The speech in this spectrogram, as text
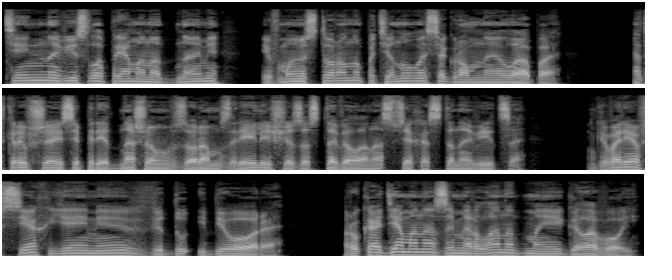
Тень нависла прямо над нами — и в мою сторону потянулась огромная лапа. Открывшееся перед нашим взором зрелище заставило нас всех остановиться. Говоря «всех», я имею в виду и Биора. Рука демона замерла над моей головой.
